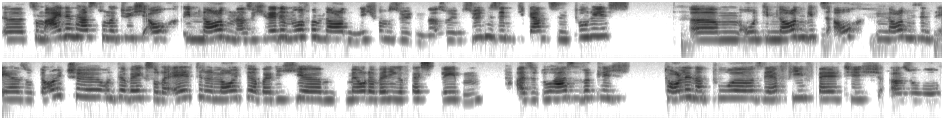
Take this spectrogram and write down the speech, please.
äh, zum einen hast du natürlich auch im Norden, also ich rede nur vom Norden, nicht vom Süden. Also im Süden sind die ganzen Touris, ähm, und im Norden gibt es auch, im Norden sind eher so Deutsche unterwegs oder ältere Leute, aber die hier mehr oder weniger fest leben. Also du hast wirklich tolle Natur, sehr vielfältig, also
